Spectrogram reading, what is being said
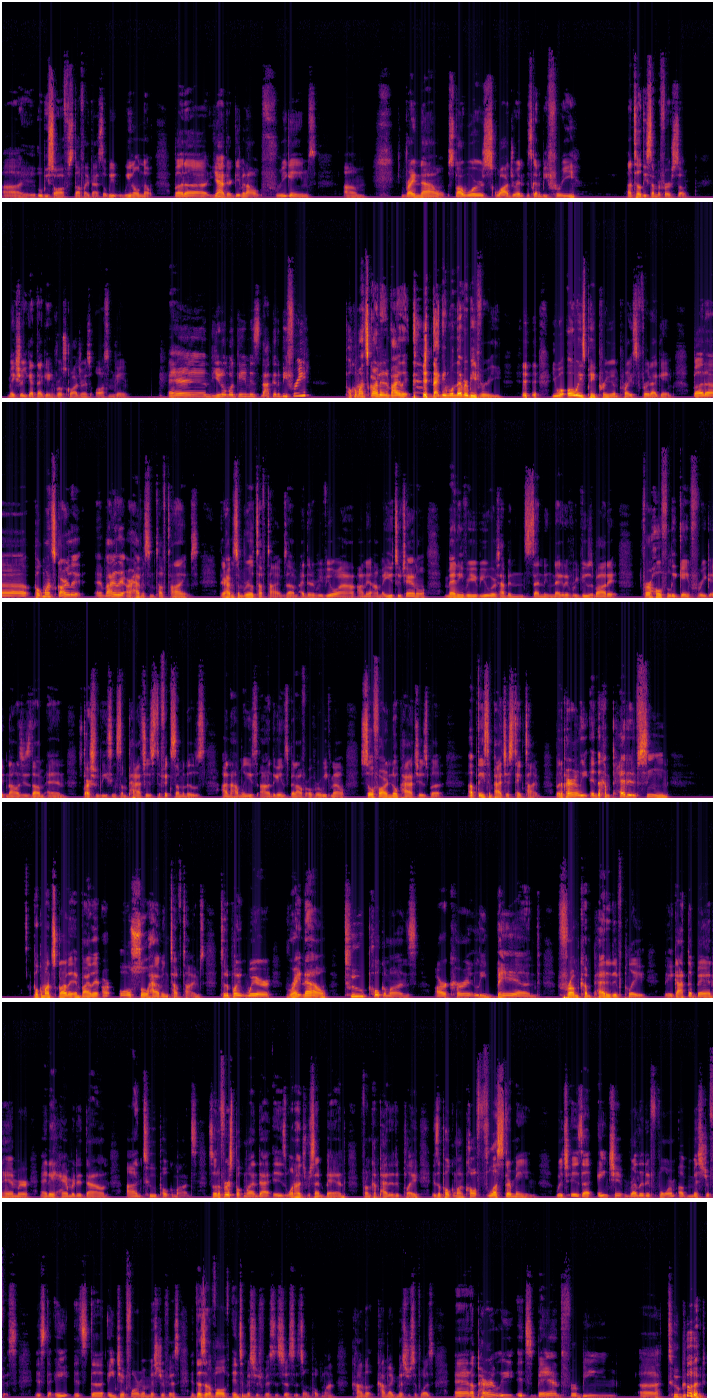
uh, Ubisoft, stuff like that. So we we don't know, but uh, yeah, they're giving out free games. Um, right now, Star Wars Squadron is going to be free until December 1st. So make sure you get that game. Rogue Squadron is awesome game. And you know what game is not going to be free? Pokemon Scarlet and Violet. that game will never be free. you will always pay premium price for that game. But uh Pokemon Scarlet and Violet are having some tough times. They're having some real tough times. Um, I did a review on it on my YouTube channel. Many reviewers have been sending negative reviews about it. For hopefully Game Freak acknowledges them and starts releasing some patches to fix some of those anomalies. Uh, the game's been out for over a week now. So far, no patches, but updates and patches take time. But apparently, in the competitive scene, Pokemon Scarlet and Violet are also having tough times to the point where right now, two Pokemons are currently banned from competitive play. They got the ban hammer and they hammered it down on two Pokemons. So the first Pokemon that is 100% banned from competitive play is a Pokemon called Flutter Mane, which is an ancient relative form of Misdreavus. It's the eight. It's the ancient form of Misdreavus. It doesn't evolve into Misdreavus. It's just its own Pokemon, kind of kind of like Misdreavus was. And apparently, it's banned for being uh too good.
